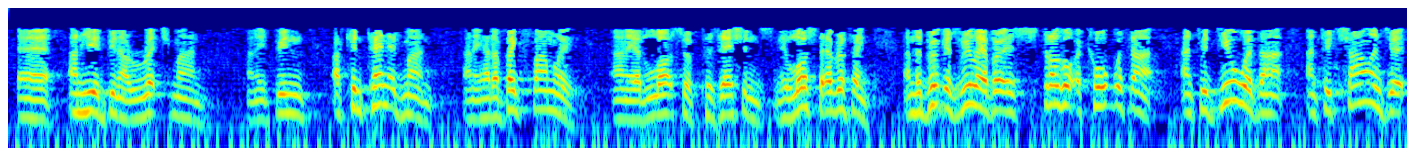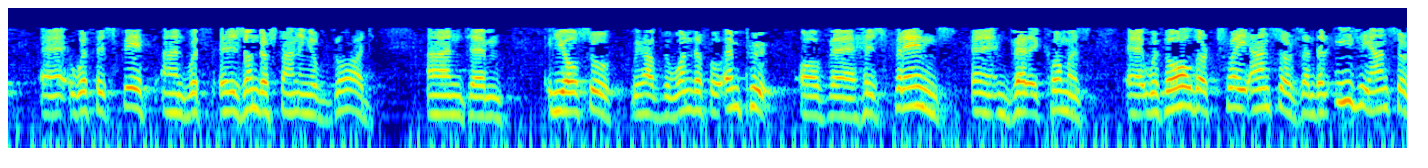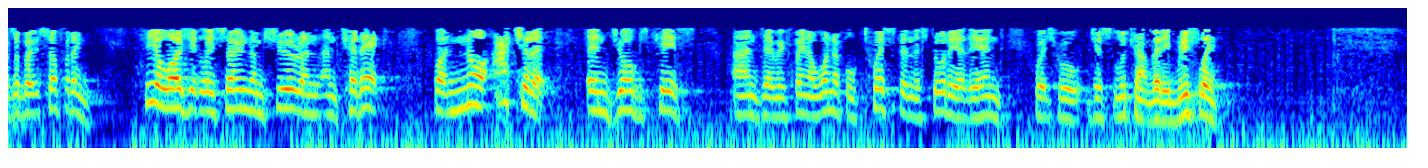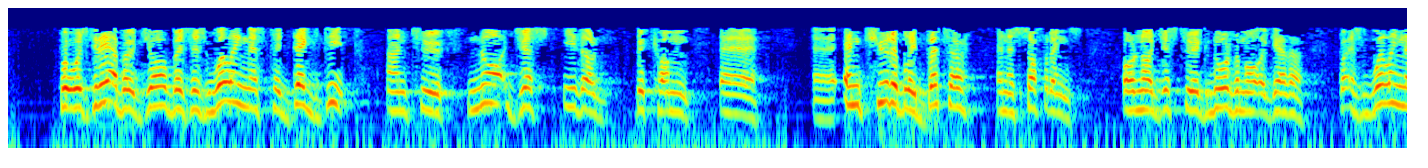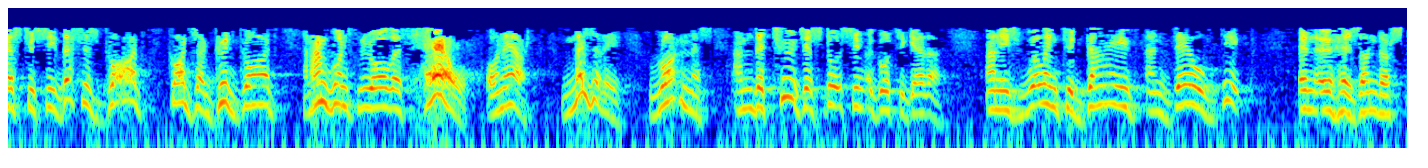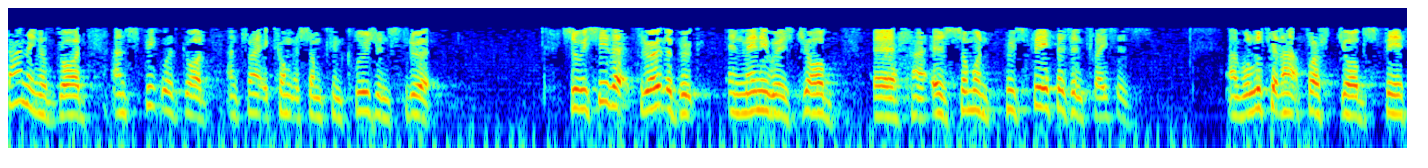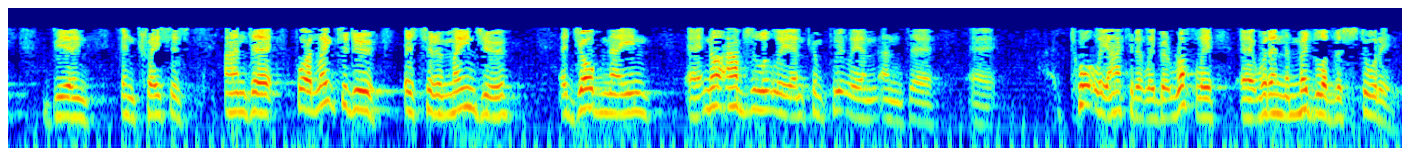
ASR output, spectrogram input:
uh, and he had been a rich man, and he'd been a contented man, and he had a big family, and he had lots of possessions, and he lost everything. And the book is really about his struggle to cope with that, and to deal with that, and to challenge it uh, with his faith and with his understanding of God. And um, he also, we have the wonderful input of uh, his friends, uh, in inverted commas, uh, with all their trite answers and their easy answers about suffering. Theologically sound, I'm sure, and, and correct, but not accurate in Job's case. And uh, we find a wonderful twist in the story at the end, which we'll just look at very briefly. But what's great about Job is his willingness to dig deep and to not just either become uh, uh, incurably bitter in his sufferings or not just to ignore them altogether, but his willingness to see this is God, God's a good God, and I'm going through all this hell on earth, misery, rottenness, and the two just don't seem to go together. And he's willing to dive and delve deep into his understanding of God and speak with God and try to come to some conclusions through it. So we see that throughout the book, in many ways, Job uh, is someone whose faith is in crisis. And we'll look at that first, Job's faith being in crisis. And uh, what I'd like to do is to remind you, uh, Job 9, uh, not absolutely and completely and, and uh, uh, totally accurately, but roughly, we're in the middle of the story.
